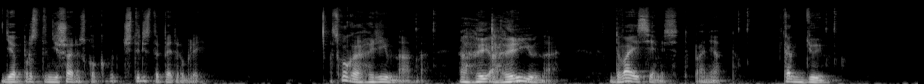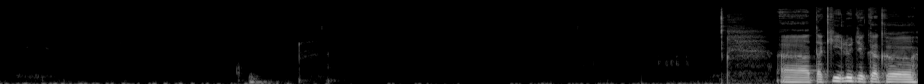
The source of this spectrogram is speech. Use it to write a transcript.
Я просто не шарю, сколько. 405 рублей. Сколько гривна одна? А, а гривна. 2,70, понятно. Как дюйм. А, такие люди, как э,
